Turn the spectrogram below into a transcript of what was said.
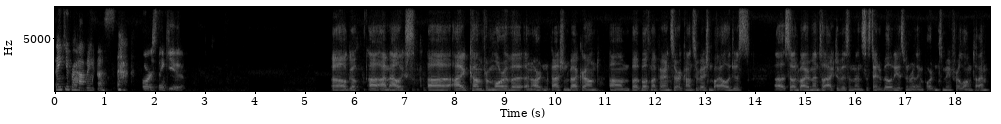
Thank you for having us. of course, thank you. Uh, I'll go. Uh, I'm Alex. Uh, I come from more of a, an art and fashion background, um, but both my parents are conservation biologists. Uh, so environmental activism and sustainability has been really important to me for a long time.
